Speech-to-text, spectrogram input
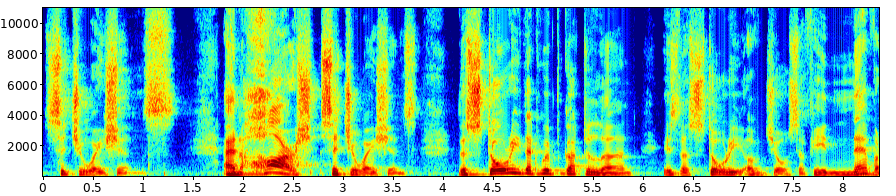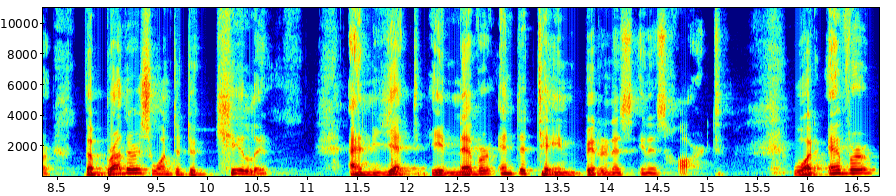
situations and harsh situations the story that we've got to learn is the story of Joseph. He never, the brothers wanted to kill him, and yet he never entertained bitterness in his heart. Whatever,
